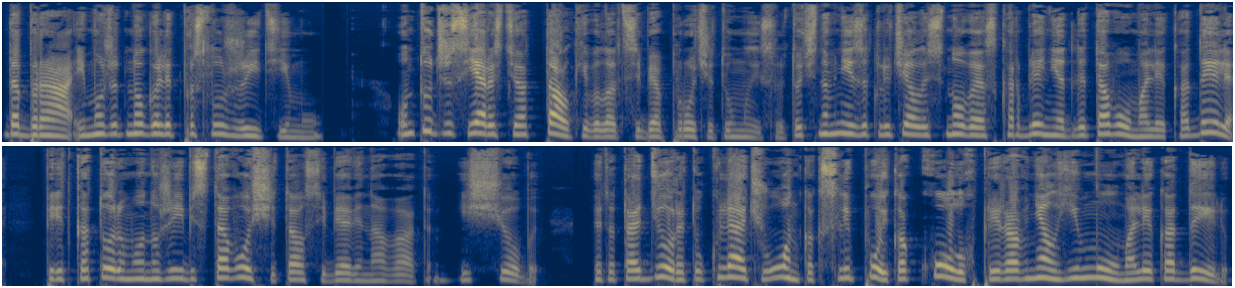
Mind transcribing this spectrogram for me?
добра и может много лет прослужить ему. Он тут же с яростью отталкивал от себя прочь эту мысль. Точно в ней заключалось новое оскорбление для того Малек Аделя, перед которым он уже и без того считал себя виноватым. Еще бы! Этот одер, эту клячу он, как слепой, как колух, приравнял ему, Малек Аделю.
